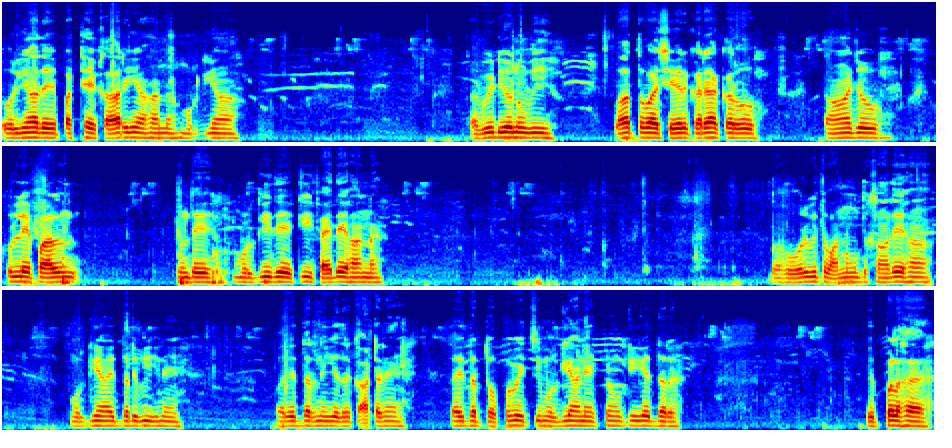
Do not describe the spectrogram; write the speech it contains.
ਤੋਰੀਆਂ ਦੇ ਪੱਠੇ ਖਾ ਰਹੀਆਂ ਹਨ ਮੁਰਗੀਆਂ। ਤਾਂ ਵੀਡੀਓ ਨੂੰ ਵੀ ਵੱਧ ਤੋਂ ਵੱਧ ਸ਼ੇਅਰ ਕਰਿਆ ਕਰੋ ਤਾਂ ਜੋ ਖੁੱਲ੍ਹੇ ਪਾਲਣ ਦੇ ਮੁਰਗੀ ਦੇ ਕੀ ਫਾਇਦੇ ਹਨ। ਤਾਂ ਹੋਰ ਵੀ ਤੁਹਾਨੂੰ ਦਿਖਾਉਂਦੇ ਹਾਂ। ਮੁਰਗੀਆਂ ਇੱਧਰ ਵੀ ਨੇ, ਪਰ ਇੱਧਰ ਨਹੀਂ, ਇੱਧਰ ਘੱਟ ਨੇ। ਤਾਂ ਇੱਧਰ ਧੁੱਪ ਵਿੱਚ ਹੀ ਮੁਰਗੀਆਂ ਨੇ ਕਿਉਂਕਿ ਇੱਧਰ ਪਿੱਪਲ ਹੈ,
